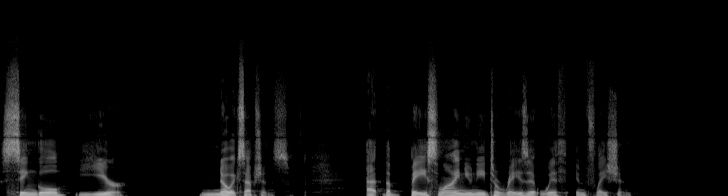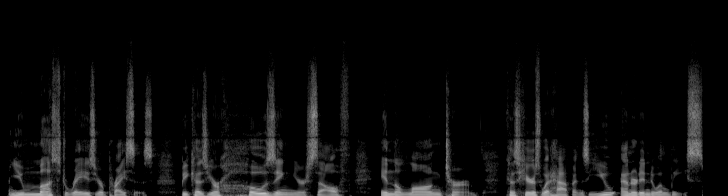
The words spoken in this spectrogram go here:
single year no exceptions. At the baseline, you need to raise it with inflation. You must raise your prices because you're hosing yourself in the long term. Because here's what happens you entered into a lease.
